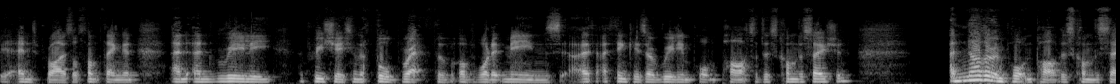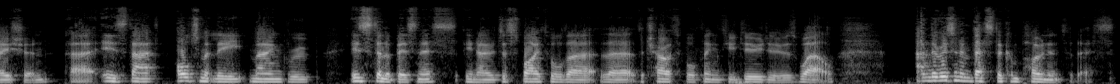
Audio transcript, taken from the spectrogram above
enterprise or something, and and and really appreciating the full breadth of, of what it means, I, I think is a really important part of this conversation. Another important part of this conversation uh, is that ultimately Man Group is still a business, you know, despite all the, the, the charitable things you do do as well. And there is an investor component to this.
